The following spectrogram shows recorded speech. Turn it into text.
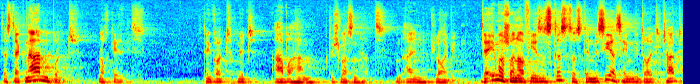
dass der Gnadenbund noch gilt, den Gott mit Abraham geschlossen hat und allen Gläubigen, der immer schon auf Jesus Christus, den Messias, hingedeutet hat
